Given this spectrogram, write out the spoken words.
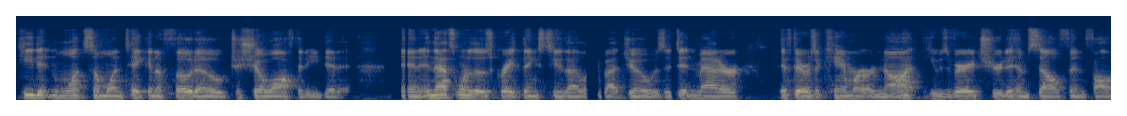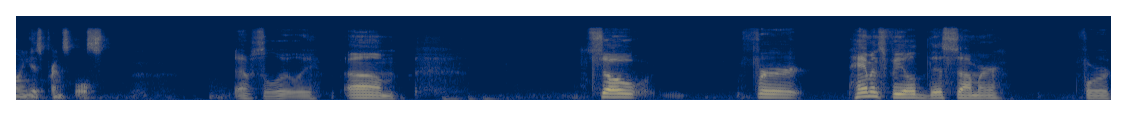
He didn't want someone taking a photo to show off that he did it. And, and that's one of those great things too that I love about Joe is it didn't matter if there was a camera or not. He was very true to himself and following his principles. Absolutely. Um, so for Hammons Field this summer for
